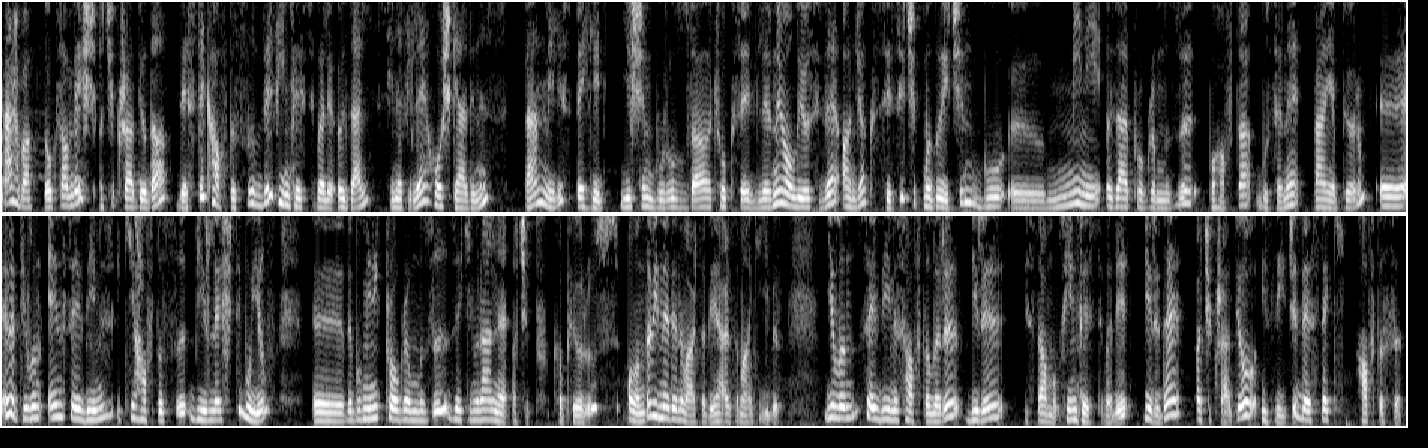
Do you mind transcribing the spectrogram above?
Merhaba, 95 Açık Radyo'da Destek Haftası ve Film Festivali özel Sinefil'e hoş geldiniz. Ben Melis Behlil. Yeşim Burul da çok sevgilerini yolluyor size ancak sesi çıkmadığı için bu e, mini özel programımızı bu hafta bu sene ben yapıyorum. E, evet yılın en sevdiğimiz iki haftası birleşti bu yıl. Ee, ve bu minik programımızı Zeki Müren'le açıp kapıyoruz. Onun da bir nedeni var tabii her zamanki gibi. Yılın sevdiğimiz haftaları biri İstanbul Film Festivali, biri de Açık Radyo izleyici destek haftası.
